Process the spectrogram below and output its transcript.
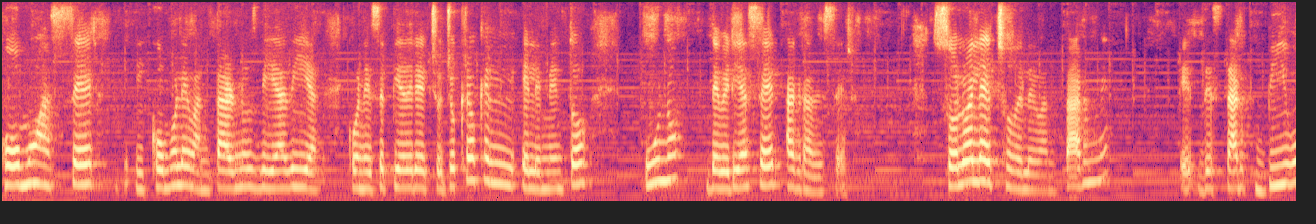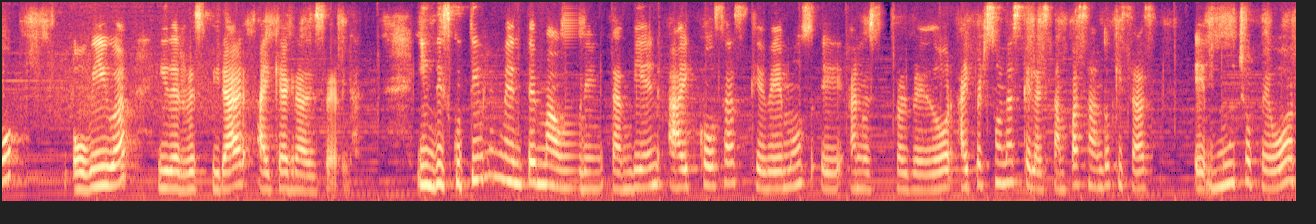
cómo hacer y cómo levantarnos día a día con ese pie derecho. Yo creo que el elemento uno debería ser agradecer. Solo el hecho de levantarme, eh, de estar vivo o viva y de respirar, hay que agradecerla. Indiscutiblemente, Maureen, también hay cosas que vemos eh, a nuestro alrededor. Hay personas que la están pasando quizás eh, mucho peor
